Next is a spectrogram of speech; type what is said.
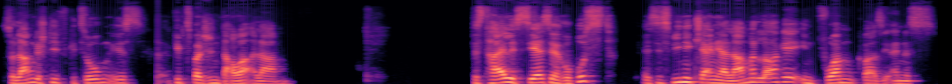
solange der Stift gezogen ist, gibt es praktisch einen Daueralarm. Das Teil ist sehr, sehr robust. Es ist wie eine kleine Alarmanlage in Form quasi eines,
